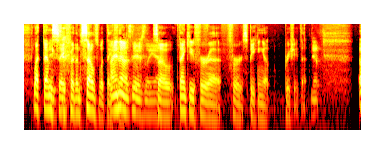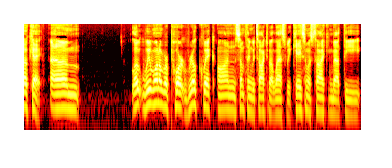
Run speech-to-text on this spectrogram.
Let them say for themselves what they I think. know, seriously. Yeah. So thank you for uh, for speaking up. Appreciate that. Yep. Okay. Um, we want to report real quick on something we talked about last week. Kason was talking about the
